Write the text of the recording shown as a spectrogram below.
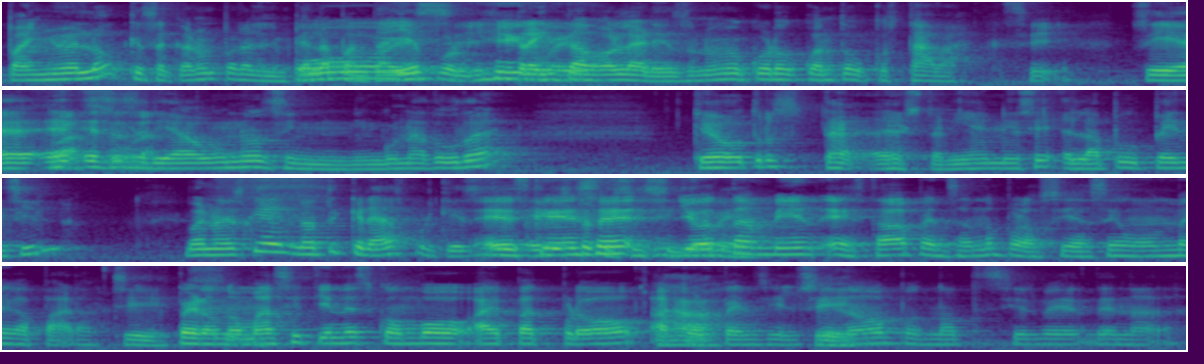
pañuelo que sacaron para limpiar la pantalla por sí, 30 güey. dólares. No me acuerdo cuánto costaba. Sí. Sí, eh, eh, ese sería uno sin ninguna duda. ¿Qué otros ta- estarían en ese? El Apple Pencil. Bueno, es que no te creas porque ese, Es que ese, sí yo también estaba pensando, pero sí hace un megaparo. Sí. Pero sí. nomás si tienes combo iPad Pro, Ajá, Apple Pencil. sí. Si no, pues no te sirve de nada.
